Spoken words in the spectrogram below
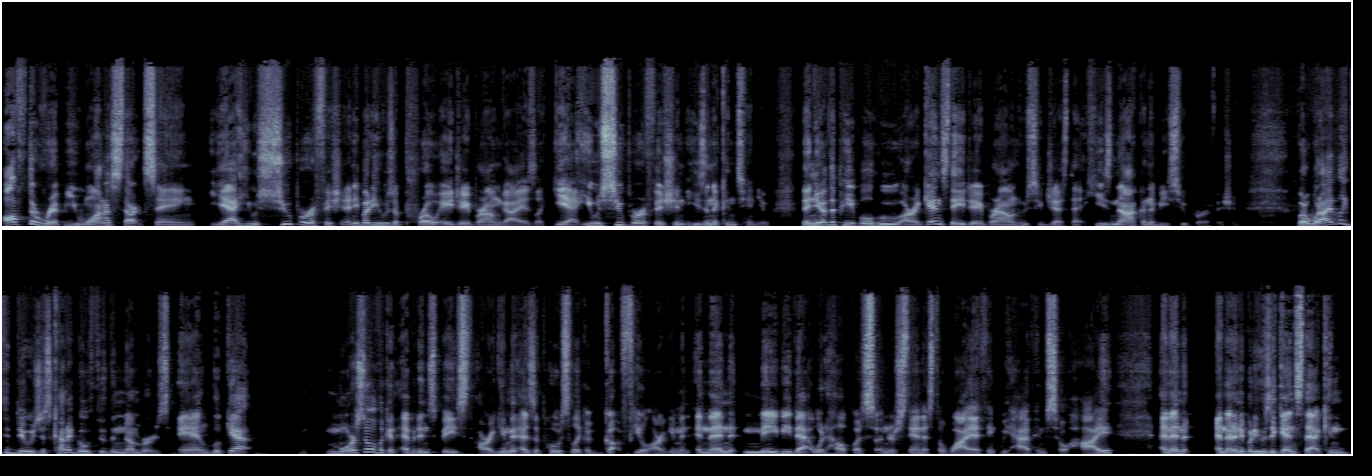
off the rip, you want to start saying, yeah, he was super efficient. Anybody who's a pro AJ Brown guy is like, yeah, he was super efficient. He's going to continue. Then you have the people who are against AJ Brown who suggest that he's not going to be super efficient. But what I'd like to do is just kind of go through the numbers and look at more so of like an evidence based argument as opposed to like a gut feel argument. And then maybe that would help us understand as to why I think we have him so high. And then, and then anybody who's against that can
